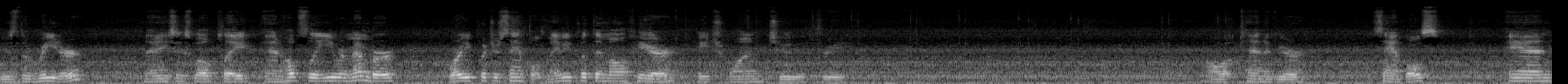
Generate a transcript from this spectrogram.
Use the reader 96 well plate and hopefully you remember where you put your samples. Maybe put them all here, H1, 2, 3, all 10 of your samples. And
